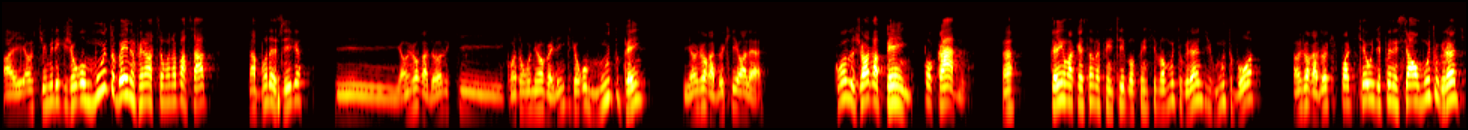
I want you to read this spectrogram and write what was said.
Aí é o time que jogou muito bem no final de semana passado na Bundesliga e é um jogador que contra o União Berlim que jogou muito bem e é um jogador que, olha, quando joga bem, focado, né, tem uma questão defensiva, ofensiva muito grande, muito boa. É um jogador que pode ser um diferencial muito grande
